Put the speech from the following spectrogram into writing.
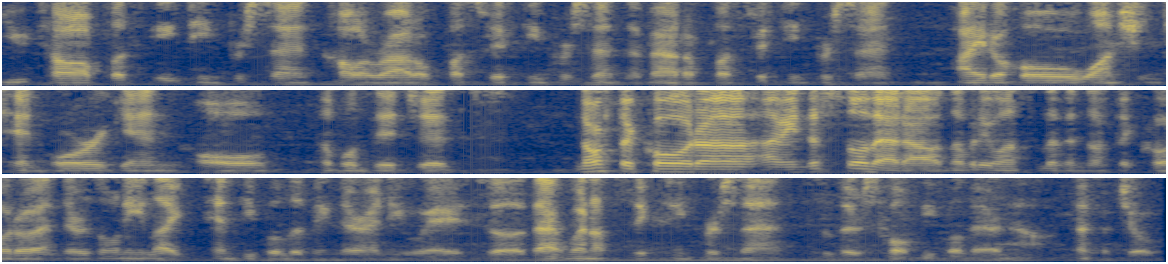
Utah plus 18%, Colorado plus 15%, Nevada plus 15%, Idaho, Washington, Oregon, all double digits. North Dakota, I mean, just throw that out. Nobody wants to live in North Dakota, and there's only like 10 people living there anyway. So that went up 16%. So there's 12 people there now. That's a joke.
